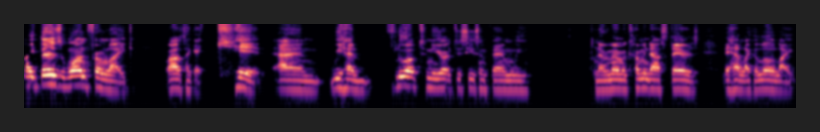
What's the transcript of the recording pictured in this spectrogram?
like there's one from like when I was like a kid and we had flew up to New York to see some family. And I remember coming downstairs, they had like a little like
